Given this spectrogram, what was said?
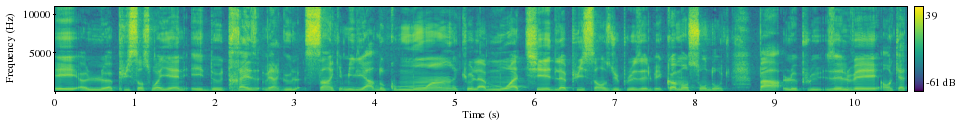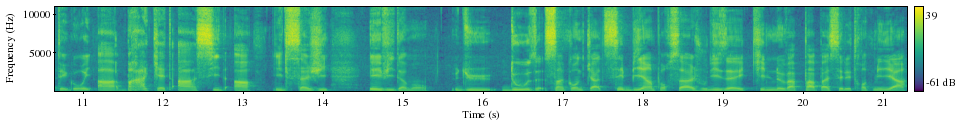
et la puissance moyenne est de 13,5 milliards, donc moins que la moitié de la puissance du plus élevé. Commençons donc par le plus élevé en catégorie A, bracket a, SID A, il s'agit évidemment du 12,54. C'est bien pour ça, je vous disais, qu'il ne va pas passer les 30 milliards.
